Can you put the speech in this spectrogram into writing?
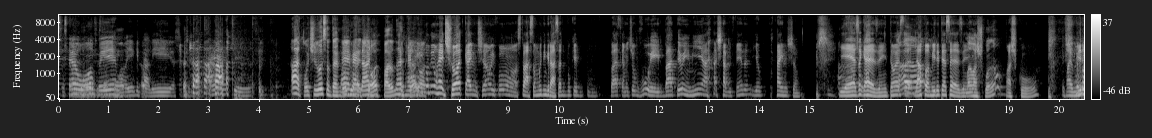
vocês é o homem mesmo aí que tá ali. Ah, continua, você não terminou É do verdade. headshot? Parou no headshot. Aí eu tomei um headshot, caí no chão e foi uma situação muito engraçada, porque basicamente eu voei, ele bateu em mim, a chave fenda, e eu caí no chão. E é essa que é a resenha. Então, essa, Ah. na família tem essa resenha. Mas machucou, não? Machucou. Mas mere...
